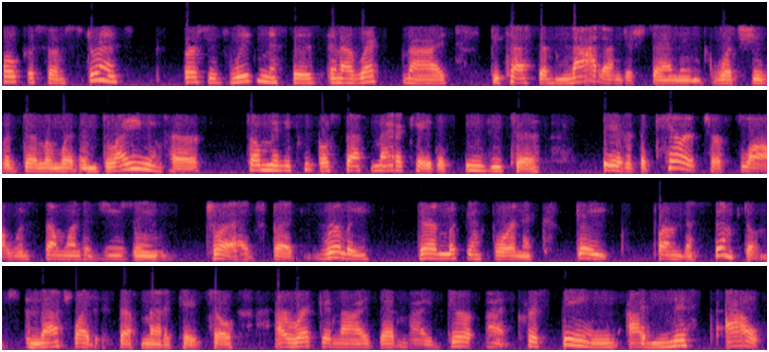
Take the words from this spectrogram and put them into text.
focus on strengths versus weaknesses. And I recognized because of not understanding what she was dealing with and blaming her, so many people self medicate. It's easy to see it as a character flaw when someone is using drugs, but really they're looking for an escape from the symptoms, and that's why they self medicate. So I recognize that my dear Aunt Christine, I missed out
